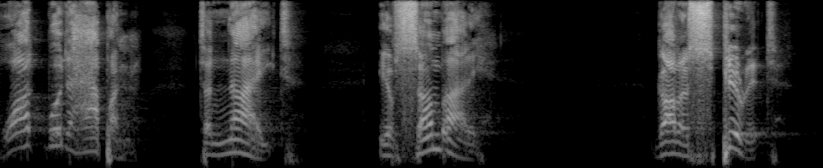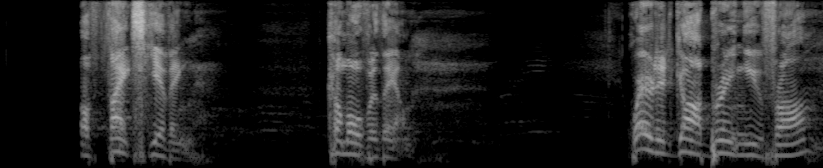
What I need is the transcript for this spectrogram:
What would happen tonight if somebody got a spirit of thanksgiving come over them? Where did God bring you from?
